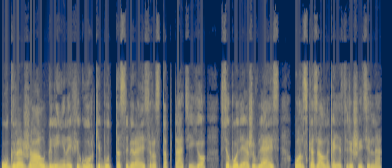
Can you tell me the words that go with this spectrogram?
угрожал глиняной фигурке, будто собираясь растоптать ее. Все более оживляясь, он сказал, наконец, решительно,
